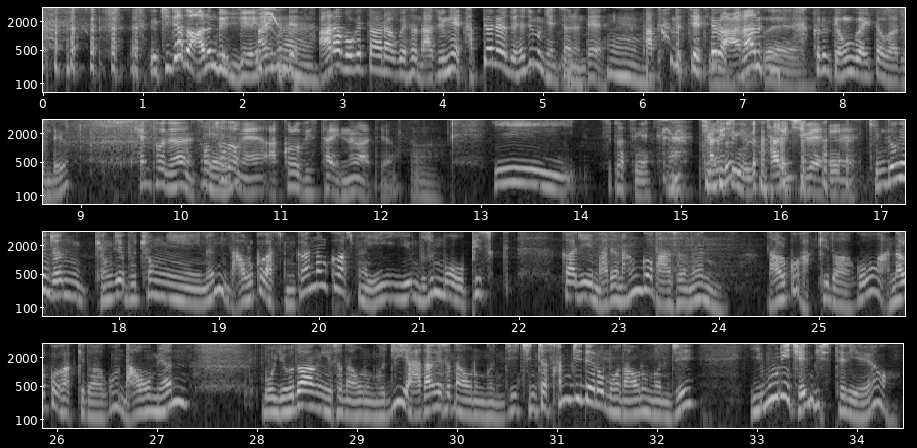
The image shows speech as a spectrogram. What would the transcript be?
기자도 아는데 이제. 아니 근데 네. 알아보겠다라고 해서 나중에 답변이라도 해주면 괜찮은데 음. 음. 답변도 제대로 안 하는 네. 그런 경우가 있다고 하던데요. 캠프는 서초동에 네. 아크로 비스타 있는 것 같아요. 어. 이 14층에 자기 층인가? 자기 집에. 네. 김동연 전 경제부총리는 나올 것 같습니까? 안 나올 것 같습니까? 이, 이 무슨 뭐 오피스까지 마련한 거 봐서는 나올 것 같기도 하고 안 나올 것 같기도 하고 나오면 뭐 여당에서 나오는 건지 야당에서 나오는 건지 진짜 삼지대로 뭐 나오는 건지 이분이 제일 미스테리예요.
